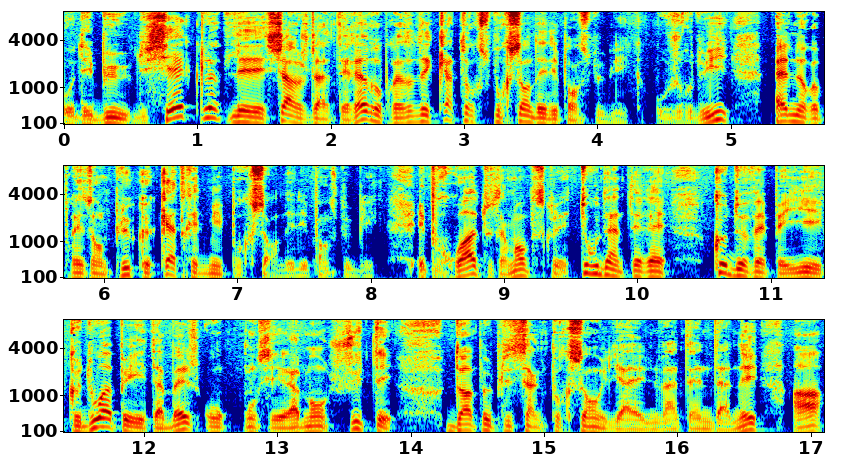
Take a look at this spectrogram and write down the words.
Au début du siècle, les charges d'intérêt représentaient 14% des dépenses publiques. Aujourd'hui, elles ne représentent plus que 4,5% des dépenses publiques. Et pourquoi? Tout simplement parce que les taux d'intérêt que devait payer, que doit payer ta Belge ont considérablement chuté d'un peu plus de 5% il y a une vingtaine d'années à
